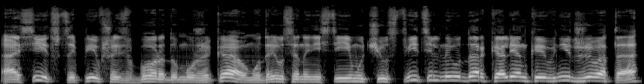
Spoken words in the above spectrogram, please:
а Сид, вцепившись в бороду мужика, умудрился нанести ему чувствительный удар коленкой вниз живота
